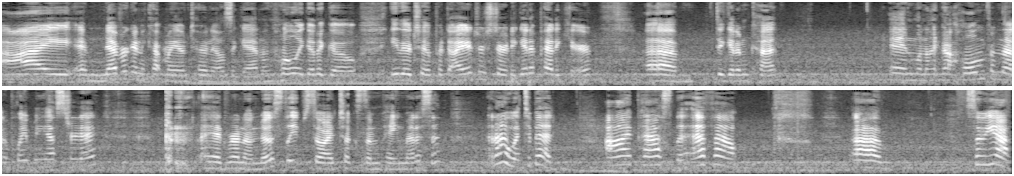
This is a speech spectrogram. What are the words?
I am never going to cut my own toenails again. I'm only going to go either to a podiatrist or to get a pedicure um, to get them cut. And when I got home from that appointment yesterday, I had run on no sleep, so I took some pain medicine and I went to bed. I passed the F out. um, so yeah,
